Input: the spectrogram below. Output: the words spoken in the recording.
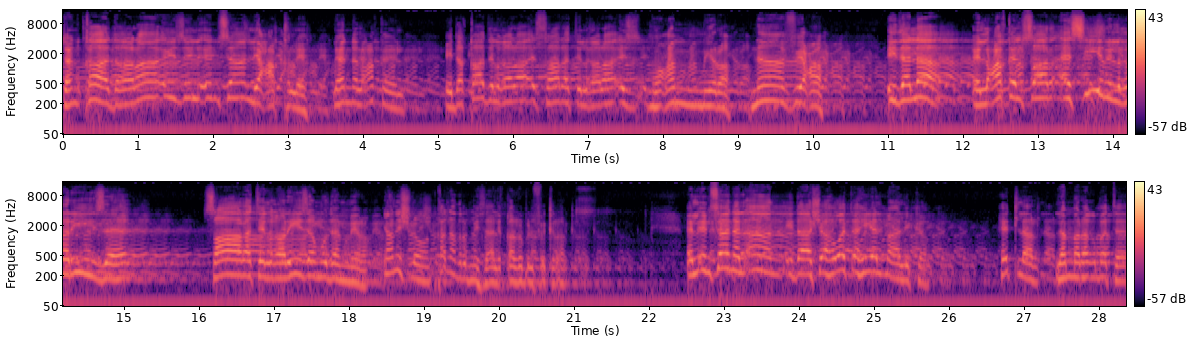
تنقاد غرائز الإنسان لعقله لأن العقل إذا قاد الغرائز صارت الغرائز معمرة نافعة. إذا لا العقل صار أسير الغريزة صارت الغريزة مدمرة. يعني شلون؟ خلينا نضرب مثال يقرب الفكرة. الإنسان الآن إذا شهوته هي المالكة هتلر لما رغبته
